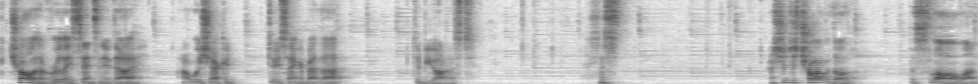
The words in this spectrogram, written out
Controllers are really sensitive though. I wish I could do something about that, to be honest. I should just try it with the, the slower one.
